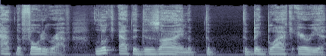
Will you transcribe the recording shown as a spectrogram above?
at the photograph, look at the design, the the, the big black area,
